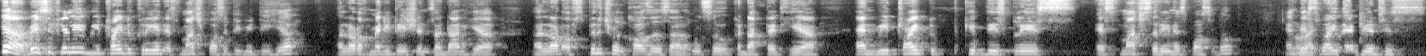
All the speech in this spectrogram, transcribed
Yeah, basically, we try to create as much positivity here. A lot of meditations are done here. A lot of spiritual causes are also conducted here. And we try to keep this place as much serene as possible. And All that's why the ambience is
